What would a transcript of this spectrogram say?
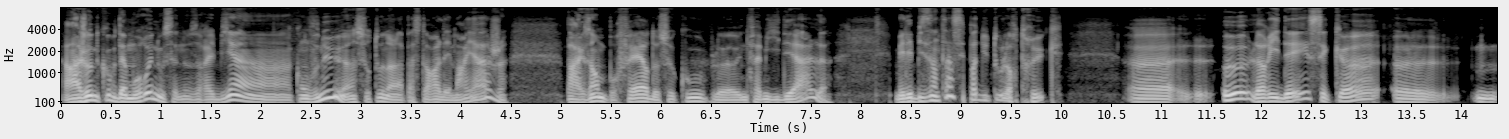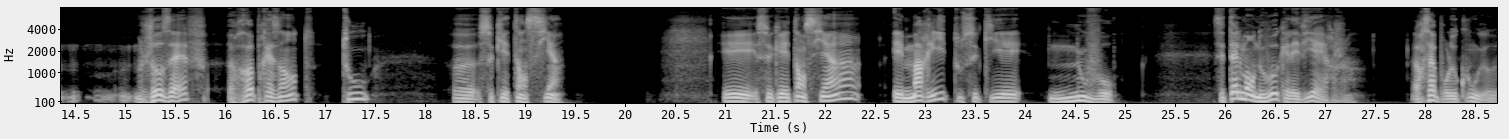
Alors, un jeune couple d'amoureux, nous, ça nous aurait bien convenu, hein, surtout dans la pastorale des mariages, par exemple pour faire de ce couple une famille idéale. Mais les Byzantins, c'est pas du tout leur truc. Euh, eux, leur idée, c'est que euh, Joseph représente tout ce qui est ancien. Et ce qui est ancien et Marie tout ce qui est nouveau. C'est tellement nouveau qu'elle est vierge. Alors ça, pour le coup, euh,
